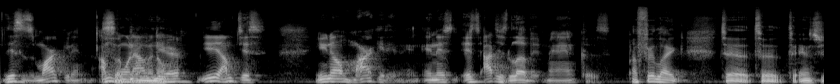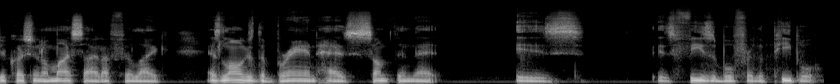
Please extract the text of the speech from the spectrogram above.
this is marketing. I'm going out Subliminal. there. Yeah, I'm just, you know, marketing, and, and it's it's. I just love it, man. Cause I feel like to to to answer your question on my side, I feel like as long as the brand has something that is is feasible for the people,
